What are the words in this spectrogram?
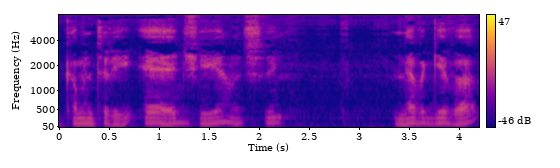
Coming to the edge here. Let's see. Never give up.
